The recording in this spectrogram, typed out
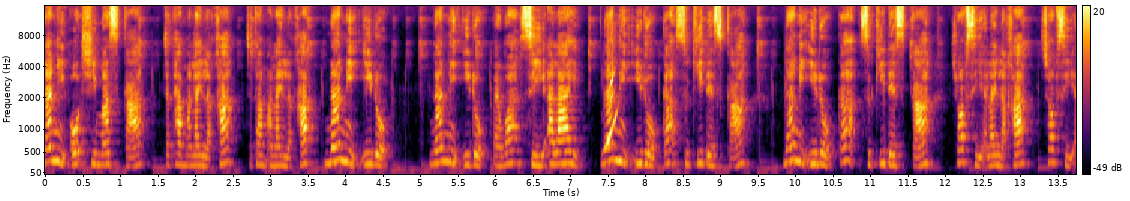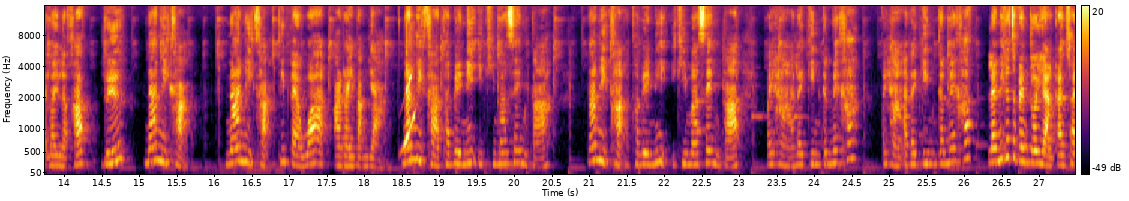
นานิโอชิมัสกะจะทำอะไรเหรอคะ จะทำอะไรเหรอครับนานิอิโดนานิอิโดแปลว่าสีอะไรนานิอิโดกะสุกิเดสกะนานิอิโดกะสุกิเดสกะ ชอบสีอะไรล่ะคะ ชอบสีอะไรล่ะครับ หรือนานิคะนานิคะที่แปลว่าอะไรบางอย่างนานิคะทาเบนิอิคิมาเซนกะนานิคะทาเบนิอิคิมาเซนกะไปหาอะไรกินกันไหมคะ หาอะไรกินกันไหมครับ และนี่ก็จะเป็นตัวอย่างการใช้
